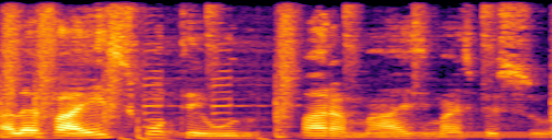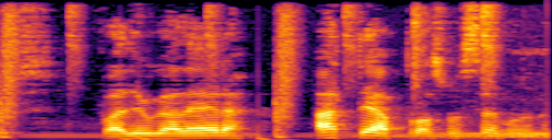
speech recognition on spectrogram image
a levar esse conteúdo para mais e mais pessoas. Valeu, galera. Até a próxima semana.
